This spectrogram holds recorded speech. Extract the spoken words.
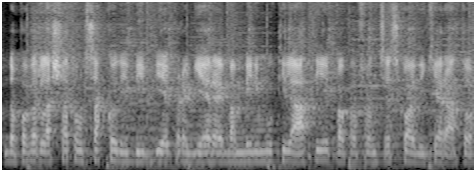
Dopo aver lasciato un sacco di bibbie e preghiere ai bambini mutilati, Papa Francesco ha dichiarato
